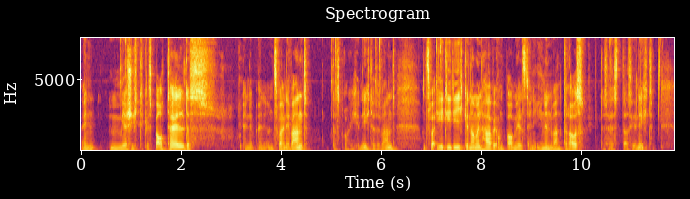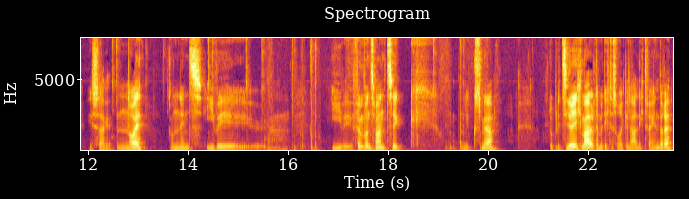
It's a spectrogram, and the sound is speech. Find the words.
ein mehrschichtiges Bauteil, das eine, eine, und zwar eine Wand, das brauche ich hier nicht, also Wand, und zwar eh die, die ich genommen habe und baue mir jetzt eine Innenwand daraus. Das heißt, das hier nicht. Ich sage neu und nenne es IW, IW25 und nichts mehr. Dupliziere ich mal, damit ich das Original nicht verändere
